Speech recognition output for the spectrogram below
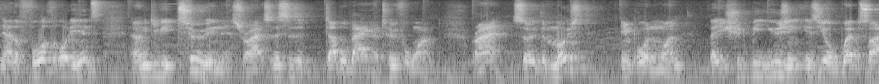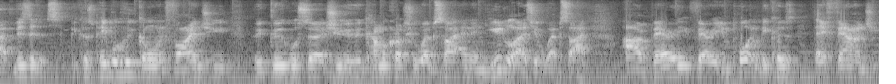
Now the fourth audience, I'm going to give you two in this, right? So this is a double banger, two for one, right? So the most important one that you should be using is your website visitors because people who go and find you, who Google search you, who come across your website and then utilize your website are very, very important because they found you,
